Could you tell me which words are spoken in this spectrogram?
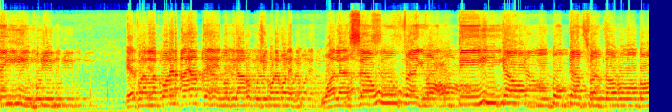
নাই, ভুলি এরপর আল্লাহ পরের আয়াতে নবীর আরও খুশি করে বলেন, ওয়ালা সাউফা ইউতিকা রাব্বুকা ফাতারদা।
